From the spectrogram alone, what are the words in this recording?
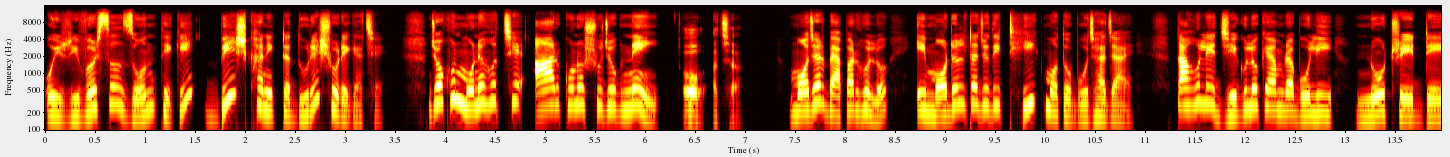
ওই রিভার্সাল জোন থেকে বেশ খানিকটা দূরে সরে গেছে। যখন মনে হচ্ছে আর কোনো সুযোগ নেই। ও আচ্ছা। মজার ব্যাপার হলো এই মডেলটা যদি ঠিক মতো বোঝা যায় তাহলে যেগুলোকে আমরা বলি নো ট্রেড ডে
